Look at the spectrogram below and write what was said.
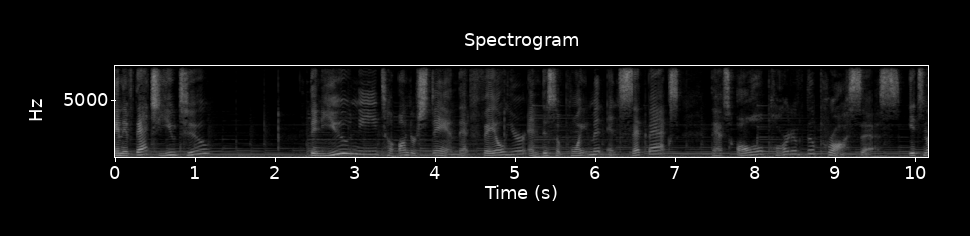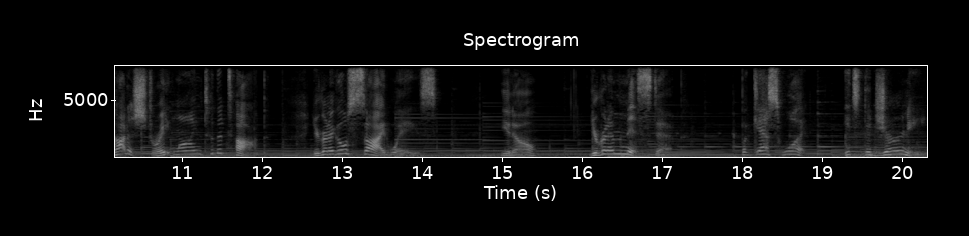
And if that's you too, then you need to understand that failure and disappointment and setbacks, that's all part of the process. It's not a straight line to the top. You're going to go sideways. You know, you're going to misstep. But guess what? It's the journey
